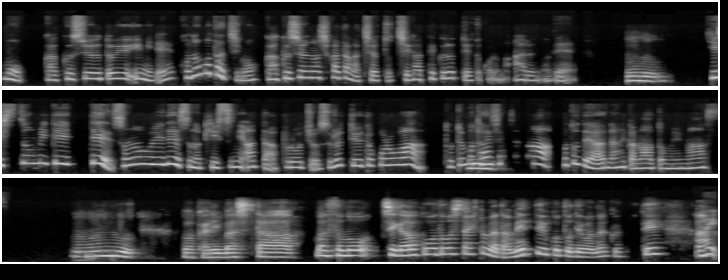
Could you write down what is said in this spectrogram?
もう学習という意味で、子供たちも学習の仕方がちょっと違ってくるっていうところもあるので、うん。気質を見ていって、その上でその気質に合ったアプローチをするっていうところは、とても大切なことではないかなと思います。うん。わ、うん、かりました。まあ、その違う行動をした人がダメっていうことではなくって、はい。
